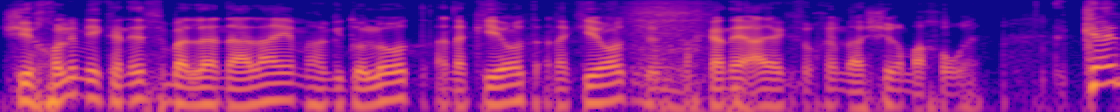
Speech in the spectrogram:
שיכולים להיכנס לנעליים הגדולות, ענקיות, ענקיות, ששחקני אייקס הולכים להשאיר מאחוריהם. כן,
